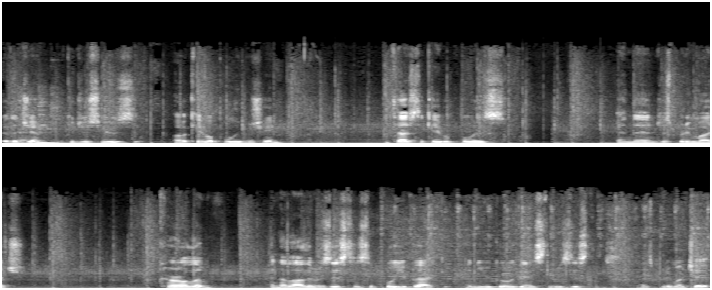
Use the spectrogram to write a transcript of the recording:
At the gym, you could just use a cable pulley machine. Attach the cable pulleys and then just pretty much curl them and allow the resistance to pull you back and you go against the resistance. That's pretty much it.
